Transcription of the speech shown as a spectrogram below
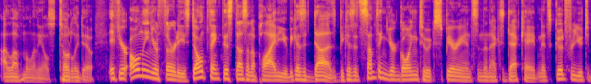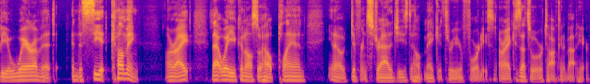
I love millennials, totally do. If you're only in your 30s, don't think this doesn't apply to you because it does, because it's something you're going to experience in the next decade. And it's good for you to be aware of it and to see it coming. All right. That way you can also help plan, you know, different strategies to help make it through your 40s. All right. Because that's what we're talking about here.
